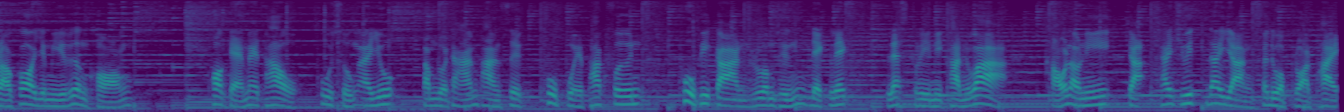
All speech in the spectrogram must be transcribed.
เราก็ยังมีเรื่องของพ่อแก่แม่เฒ่า ผู้สูงอายุตำรวจทหารผ่านศึก ผู้ป่วยพักฟื้น ผู้พิการรวมถึงเด็กเล็ก และสตรีมีคันว่า เขาเหล่านี้จะใช้ชีวิตได้อย่างสะดวกปลอดภัย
